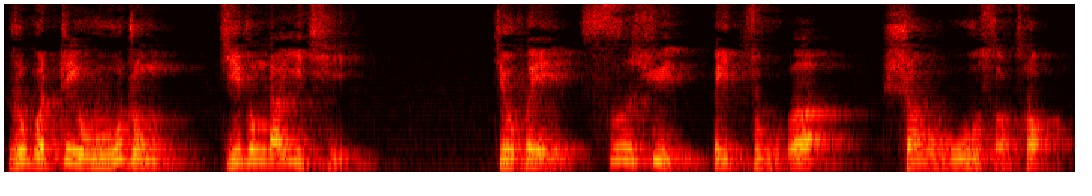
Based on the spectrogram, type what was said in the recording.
如果这五种集中到一起，就会思绪被阻遏，手无所措。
